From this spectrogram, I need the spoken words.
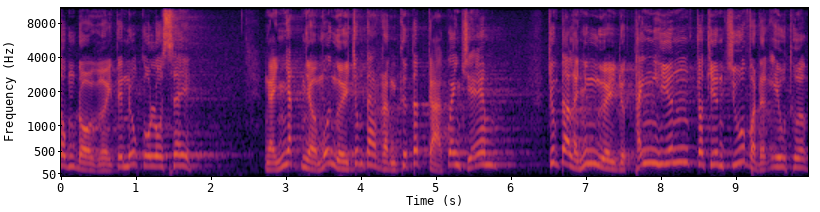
tông đồ gửi tới nước Cô-lô-xê Ngài nhắc nhở mỗi người chúng ta rằng thưa tất cả các anh chị em Chúng ta là những người được thánh hiến cho Thiên Chúa và được yêu thương.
